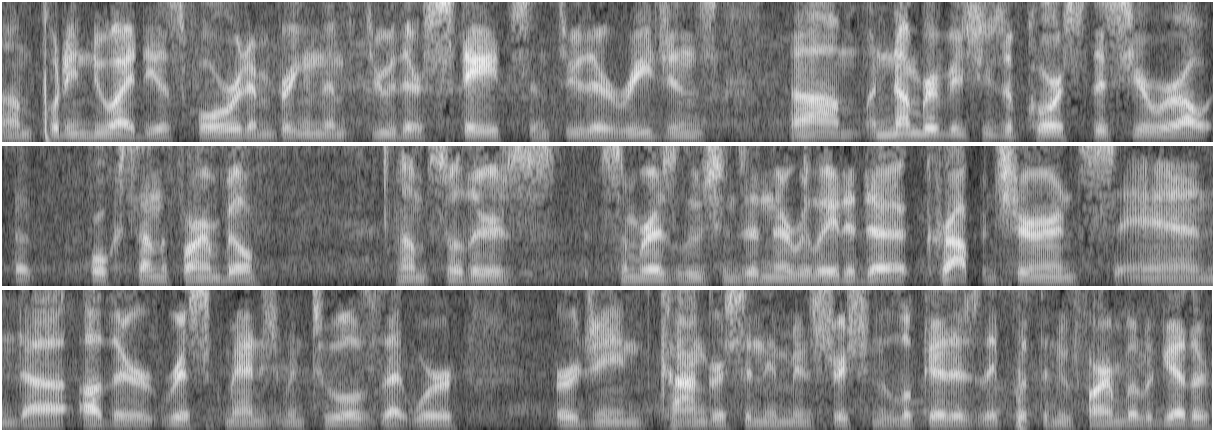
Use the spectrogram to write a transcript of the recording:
um, putting new ideas forward and bringing them through their states and through their regions. Um, a number of issues, of course, this year we're out, uh, focused on the Farm Bill. Um, so there's some resolutions in there related to crop insurance and uh, other risk management tools that we're urging Congress and the administration to look at as they put the new Farm Bill together.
